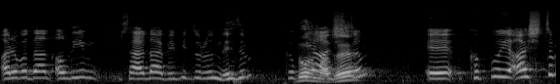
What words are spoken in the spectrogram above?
Arabadan alayım Serdar Bey bir durun dedim. Kapıyı Durmadı. açtım. Ee, kapıyı açtım.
